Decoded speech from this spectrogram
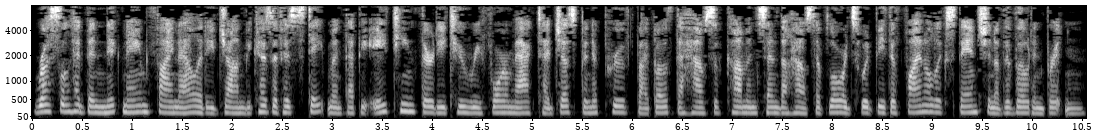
Russell had been nicknamed Finality John because of his statement that the 1832 Reform Act had just been approved by both the House of Commons and the House of Lords would be the final expansion of the vote in Britain.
